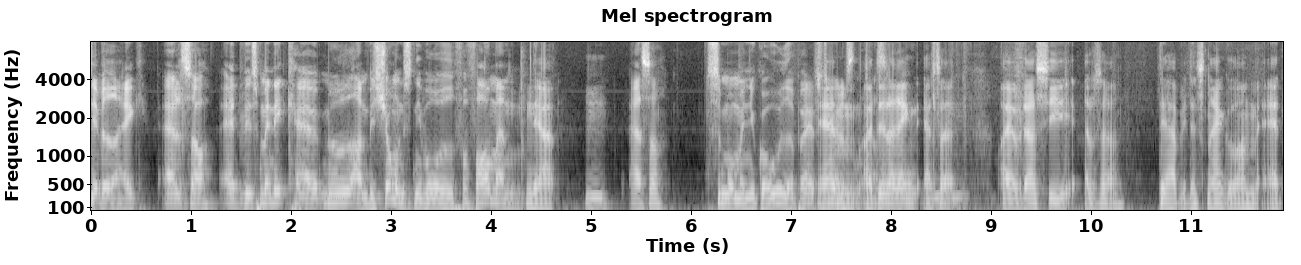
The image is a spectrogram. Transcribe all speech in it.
det ved jeg ikke. Altså, at hvis man ikke kan møde ambitionsniveauet for formanden, ja. Mm. altså, så må man jo gå ud af Jamen, bagstyrelsen. og det er da rent, altså, og jeg vil da også sige, altså, det har vi da snakket om, at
